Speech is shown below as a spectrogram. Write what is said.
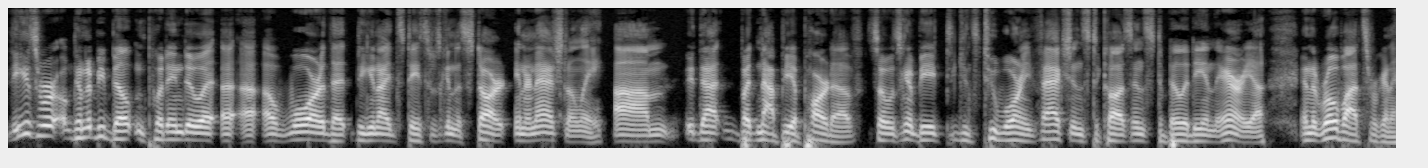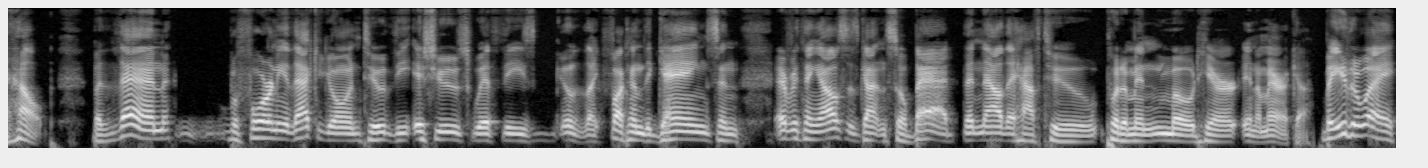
these were going to be built and put into a, a, a war that the United States was going to start internationally, um, that but not be a part of. So it's going to be against two warring factions to cause instability in the area, and the robots were going to help. But then, before any of that could go into the issues with these like fucking the gangs and everything else has gotten so bad that now they have to put them in mode here in America. But either way,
